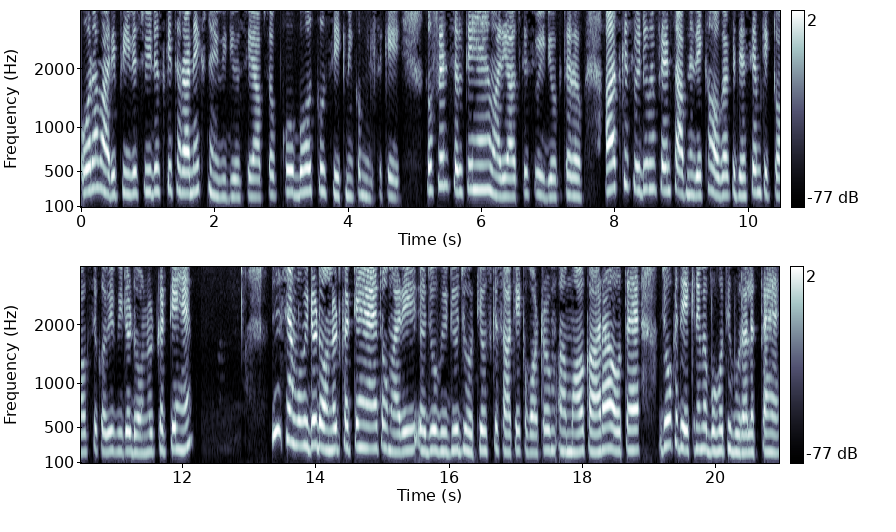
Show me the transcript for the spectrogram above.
और हमारे प्रीवियस वीडियोस की तरह नेक्स्ट नई वीडियो से आप सबको बहुत कुछ सीखने को मिल सके। तो फ्रेंड्स चलते हैं हमारी आज के इस वीडियो की तरफ़। आज के इस वीडियो में फ्रेंड्स आपने देखा होगा कि जैसे हम टिकटॉक से कोई भी वीडियो डाउनलोड करते हैं जैसे हम वो वीडियो डाउनलोड करते हैं तो हमारी जो वीडियो जो होती है, उसके साथ एक वाटर मार्क आ रहा होता है, जो कि देखने में बहुत ही बुरा लगता है।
